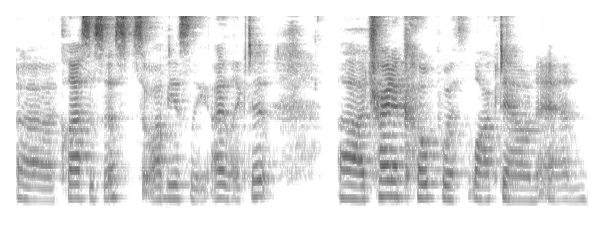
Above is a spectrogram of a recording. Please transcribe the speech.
uh, classicists, so obviously I liked it. Uh, trying to cope with lockdown and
